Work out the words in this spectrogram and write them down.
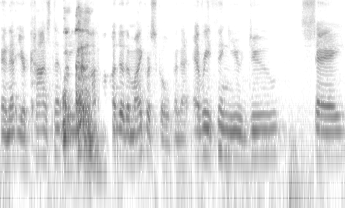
And that you're constantly under the microscope, and that everything you do, say,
